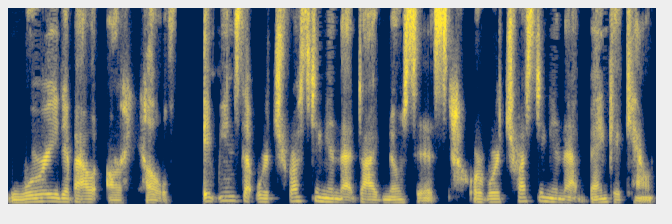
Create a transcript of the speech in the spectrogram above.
worried about our health, it means that we're trusting in that diagnosis or we're trusting in that bank account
